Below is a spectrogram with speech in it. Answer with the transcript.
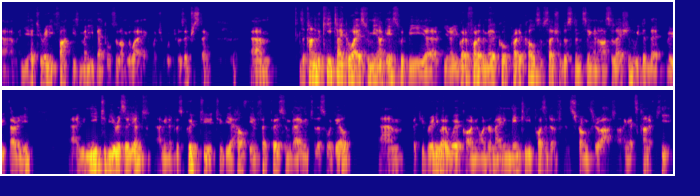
Um, and you had to really fight these mini battles along the way, which, which was interesting. Um, so kind of the key takeaways for me, I guess, would be, uh, you know, you've got to follow the medical protocols of social distancing and isolation. We did that very thoroughly. Uh, you need to be resilient. I mean, it was good to, to be a healthy and fit person going into this ordeal. Um, but you've really got to work on, on remaining mentally positive and strong throughout. I think that's kind of key.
